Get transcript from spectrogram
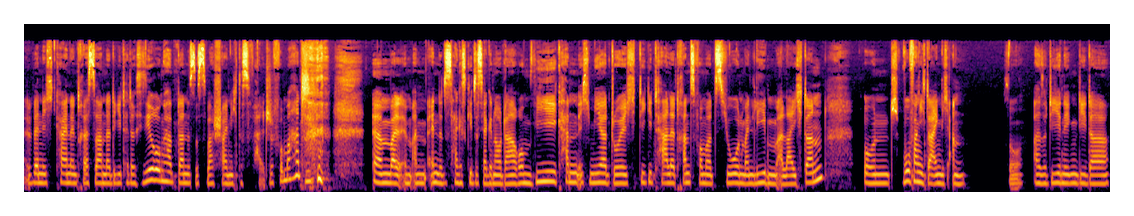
wenn ich kein Interesse an der Digitalisierung habe, dann ist es wahrscheinlich das falsche Format. ähm, weil im, am Ende des Tages geht es ja genau darum, wie kann ich mir durch digitale Transformation mein Leben erleichtern und wo fange ich da eigentlich an? So, also diejenigen, die da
